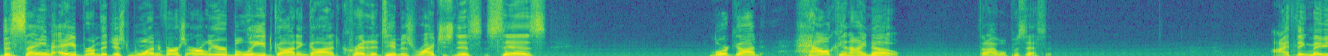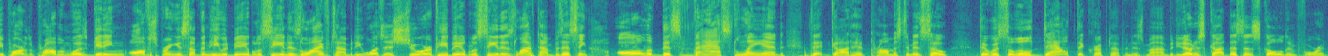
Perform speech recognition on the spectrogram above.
the same Abram that just one verse earlier believed God and God credited to him his righteousness says, Lord God, how can I know that I will possess it? I think maybe part of the problem was getting offspring is something he would be able to see in his lifetime, but he wasn't sure if he'd be able to see in his lifetime, possessing all of this vast land that God had promised him. And so there was a little doubt that crept up in his mind. But you notice God doesn't scold him for it,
